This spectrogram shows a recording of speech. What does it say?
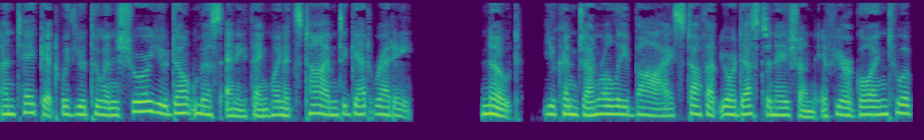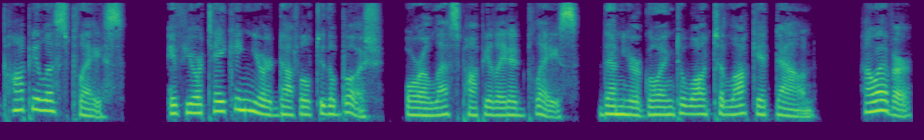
and take it with you to ensure you don't miss anything when it's time to get ready. Note, you can generally buy stuff at your destination if you're going to a populous place. If you're taking your duffel to the bush, or a less populated place, then you're going to want to lock it down. However,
